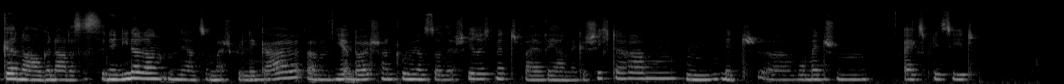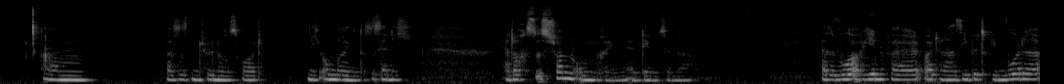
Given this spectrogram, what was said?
Genau, genau. Das ist in den Niederlanden ja zum Beispiel mhm. legal. Mhm. Ähm, hier in Deutschland tun wir uns da sehr schwierig mit, weil wir ja eine Geschichte haben, mhm. mit, äh, wo Menschen explizit, ähm, was ist ein schöneres Wort? Nicht umbringen. Das ist ja nicht. Ja, doch, es ist schon umbringen in dem Sinne also wo auf jeden Fall Euthanasie betrieben wurde,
